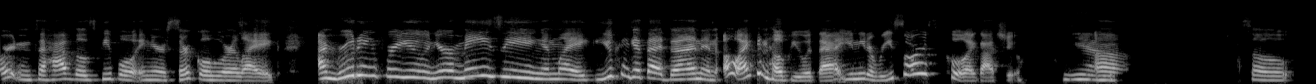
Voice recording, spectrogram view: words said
important to have those people in your circle who are like i'm rooting for you and you're amazing and like you can get that done and oh i can help you with that you need a resource? Cool i got you. Yeah. Um, so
